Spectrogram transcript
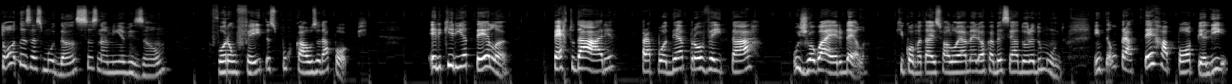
Todas as mudanças, na minha visão, foram feitas por causa da pop. Ele queria tê-la perto da área para poder aproveitar o jogo aéreo dela, que como a Thais falou é a melhor cabeceadora do mundo. Então, para ter a pop ali,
